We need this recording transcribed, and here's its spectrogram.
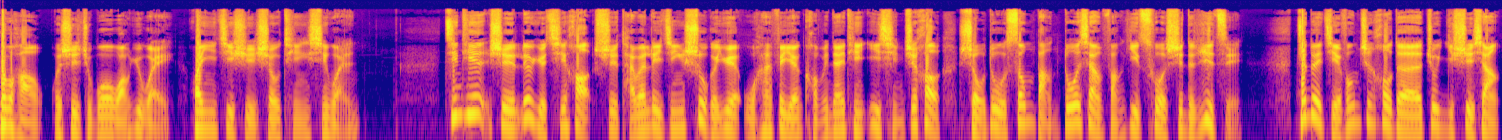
各位好，我是主播王玉伟，欢迎继续收听新闻。今天是六月七号，是台湾历经数个月武汉肺炎 COVID-19 疫情之后，首度松绑多项防疫措施的日子。针对解封之后的注意事项，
